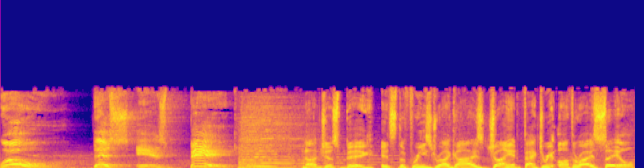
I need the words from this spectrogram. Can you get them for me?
Whoa! This is big! Not just big, it's the Freeze Dry Guys Giant Factory Authorized Sale.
